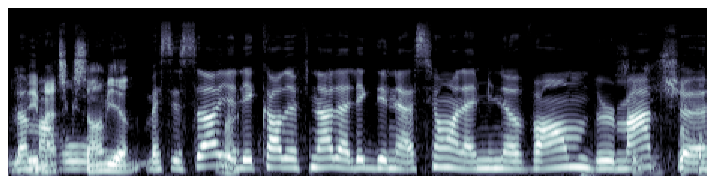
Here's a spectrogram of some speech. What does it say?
Là, matchs qui s'en viennent. Ben, c'est ça, il y a les quarts de finale de la Ligue des Nations à la mi-novembre, deux matchs. euh,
